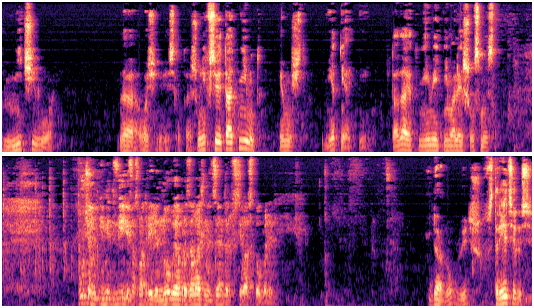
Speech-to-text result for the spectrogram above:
Ничего. Да, очень весело, конечно. У них все это отнимут, имущество. Нет, не отнимут. Тогда это не имеет ни малейшего смысла. Путин и Медведев осмотрели новый образовательный центр в Севастополе. Да, ну, видишь, встретились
